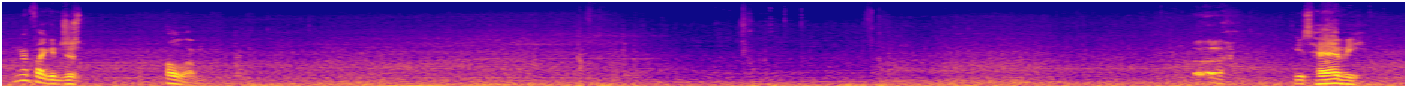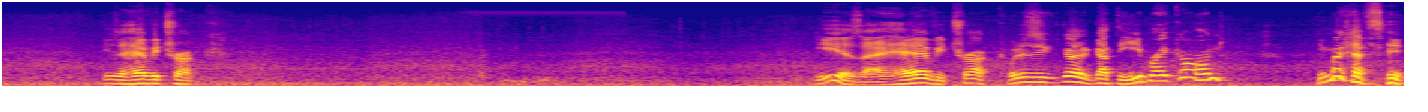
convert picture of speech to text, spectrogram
I wonder if I could just pull them. Ugh, he's heavy. He's a heavy truck. He is a heavy truck. What is he got? Got the e-brake on? He might have the.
